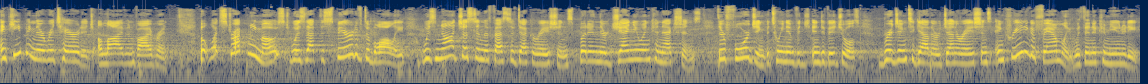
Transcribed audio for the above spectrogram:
and keeping their rich heritage alive and vibrant. But what struck me most was that the spirit of Diwali was not just in the festive decorations, but in their genuine connections, their forging between individuals, bridging together generations, and creating a family within a community.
